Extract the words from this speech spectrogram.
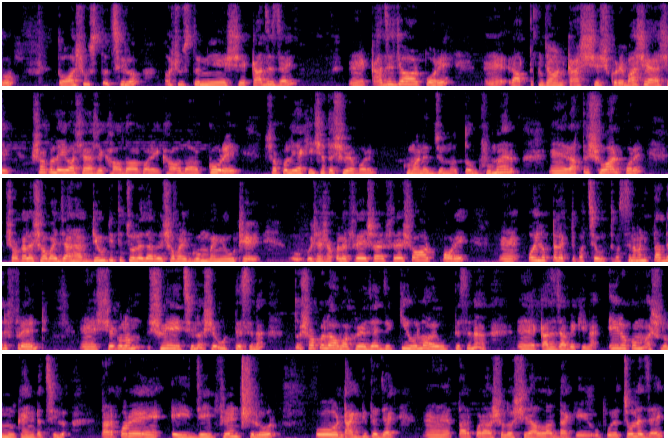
তো অসুস্থ ছিল অসুস্থ নিয়ে সে কাজে যায়। কাজে যাওয়ার পরে রাত যখন কাজ শেষ করে বাসায় আসে, সকলেই বাসায় আসে খাওয়া দাওয়া করে খাওয়া দাওয়া করে, সকলেই একই সাথে শুয়ে পড়ে ঘুমানোর জন্য। তো ঘুমের রাত্রে শোয়ার পরে সকালে সবাই যারা ডিউটিতে চলে যাবে, সবাই ঘুম ভেঙে উঠে উঠে সকালে ফ্রেশ হয়। ফ্রেশ হওয়ার পরে ওই লোকটা দেখতে পাচ্ছে, উঠতে পারছে না। মানে তাদের ফ্রেন্ড সেগুলো শুয়েই ছিল, সে উঠতেছে না। তো সকলে অবাক হয়ে যায় যে কি হলো উঠতেছে না কাজে যাবে কি না এইরকম আসলে মূল কাহিনীটা ছিল। তারপরে এই যেই ফ্রেন্ড ছিল ওর, ও ডাক দিতে যায় তারপরে আসলে সে আল্লাহর ডাকে উপরে চলে যায়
